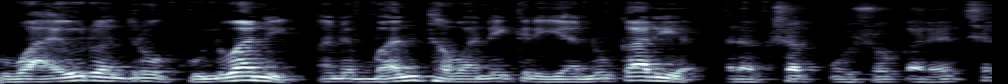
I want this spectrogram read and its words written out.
વાયુરંધ્રો ખુલવાની અને બંધ થવાની ક્રિયાનું કાર્ય રક્ષક કોષો કરે છે.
